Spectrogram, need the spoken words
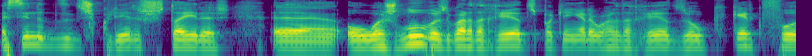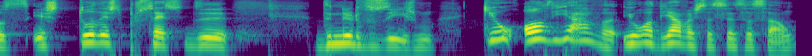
a cena de escolher as chuteiras ou as luvas de guarda-redes para quem era guarda-redes ou o que quer que fosse, este, todo este processo de, de nervosismo que eu odiava, eu odiava esta sensação.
